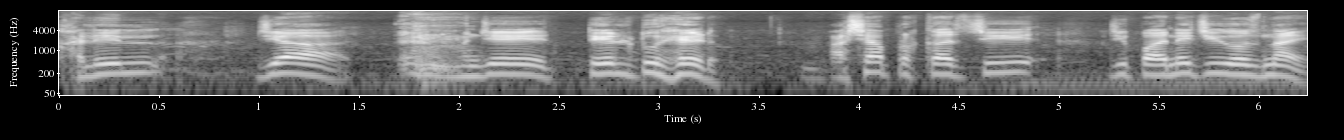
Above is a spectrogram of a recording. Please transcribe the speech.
खालील ज्या म्हणजे टेल टू हेड अशा प्रकारची जी पाण्याची योजना आहे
